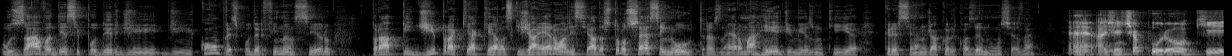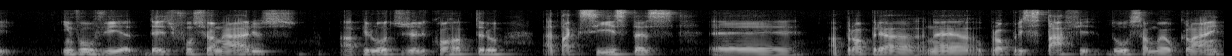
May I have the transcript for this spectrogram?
usava desse poder de, de compra, esse poder financeiro, para pedir para que aquelas que já eram aliciadas trouxessem outras, né? Era uma rede mesmo que ia crescendo de acordo com as denúncias, né? É, a gente apurou que envolvia desde funcionários a pilotos de helicóptero, a taxistas, é, a própria, né, o próprio staff do Samuel Klein,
